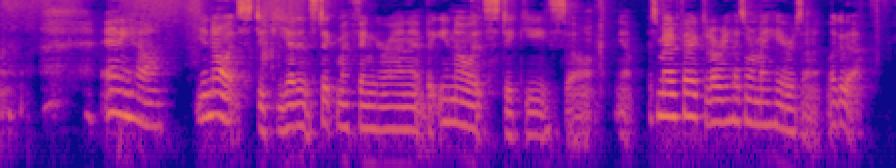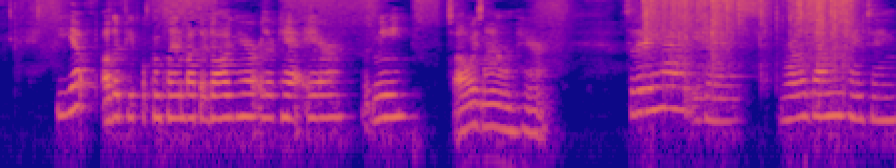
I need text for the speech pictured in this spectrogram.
Anyhow, you know it's sticky. I didn't stick my finger on it, but you know it's sticky. So, yeah. As a matter of fact, it already has one of my hairs on it. Look at that. Yep, other people complain about their dog hair or their cat hair. With me, it's always my own hair. So there you have it, you guys. Royal Diamond Painting.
